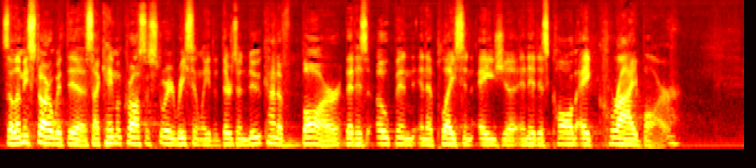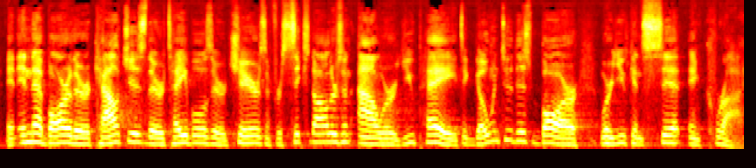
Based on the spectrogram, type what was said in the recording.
So let me start with this. I came across a story recently that there's a new kind of bar that has opened in a place in Asia, and it is called a cry bar. And in that bar, there are couches, there are tables, there are chairs, and for $6 an hour, you pay to go into this bar where you can sit and cry.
